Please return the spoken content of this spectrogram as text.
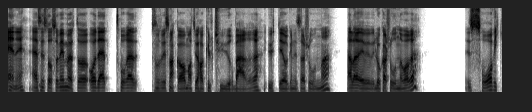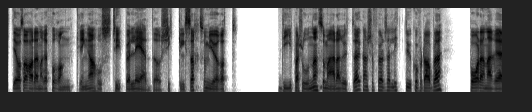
Enig. Jeg syns også vi møter Og det tror jeg, som vi snakka om, at vi har kulturbærere ute i organisasjonene, eller i lokasjonene våre. Så viktig å ha denne forankringa hos type lederskikkelser, som gjør at de personene som er der ute, kanskje føler seg litt ukomfortable på den derre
